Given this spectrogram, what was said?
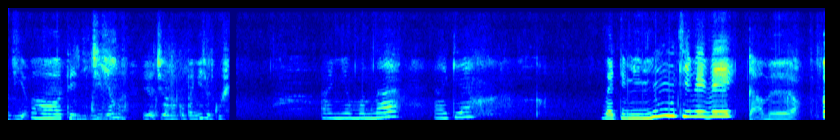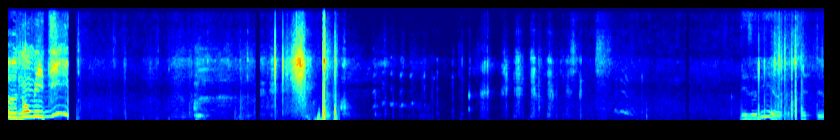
dit. Oh, t'es dit. Tu viens là Tu vas m'accompagner, je vais te coucher. Agnamona, ok. Bah t'es mignon, mon petit bébé. Ta mère. Euh, non mais dis Désolée euh, pour cet euh,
